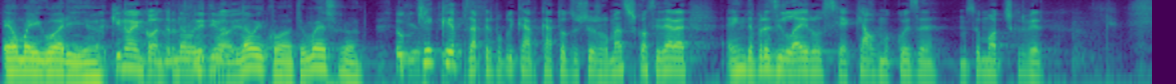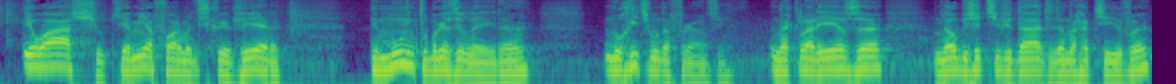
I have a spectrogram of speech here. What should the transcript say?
é uma iguaria. Aqui não encontra, Não encontro, definitivamente. não encontro, mas pronto. O que é que, apesar de ter publicado cá todos os seus romances, considera ainda brasileiro, se é que há alguma coisa no seu modo de escrever? Eu acho que a minha forma de escrever é muito brasileira no ritmo da frase, na clareza, na objetividade da narrativa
